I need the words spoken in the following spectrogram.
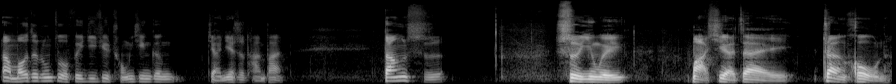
让毛泽东坐飞机去重庆跟蒋介石谈判，当时是因为马歇尔在战后呢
